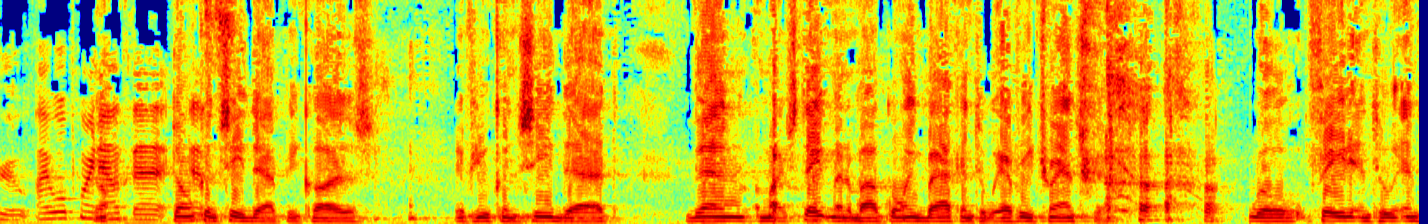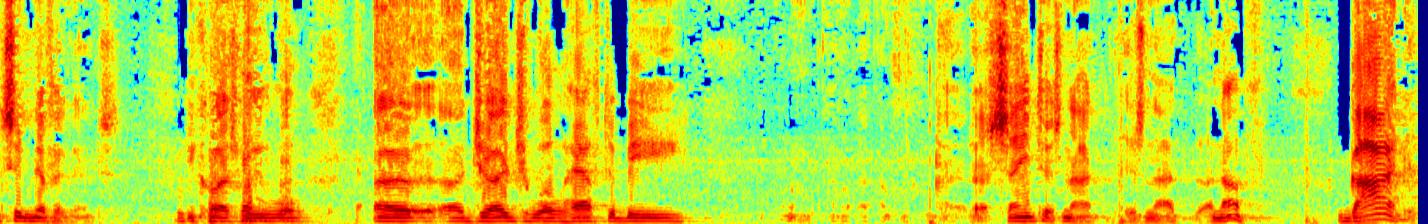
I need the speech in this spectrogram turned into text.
True. I will point out that Don't as- concede that, because if you concede that, then my statement about going back into every transcript will fade into insignificance, because we will, uh, a judge will have to be, a saint is not, is not enough. God.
